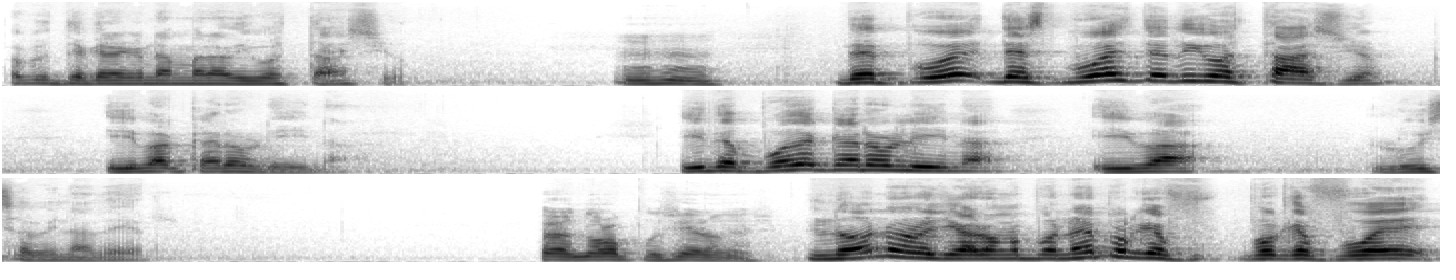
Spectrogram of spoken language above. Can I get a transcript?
Porque usted cree que nada más era Diego Estacio. Después, después de Diego Estacio, iba Carolina. Y después de Carolina, iba Luis Abinader. Pero no lo pusieron eso. No, no lo llegaron a poner porque, porque fue,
